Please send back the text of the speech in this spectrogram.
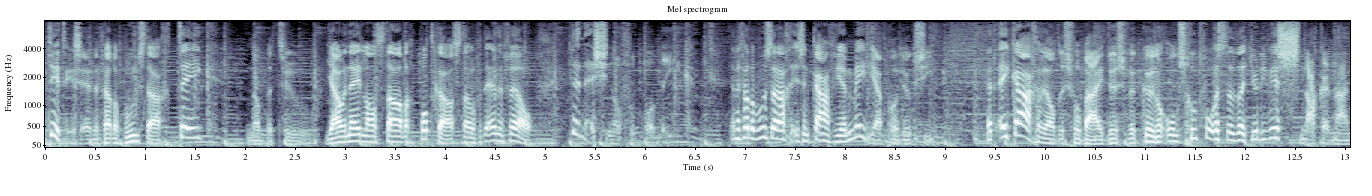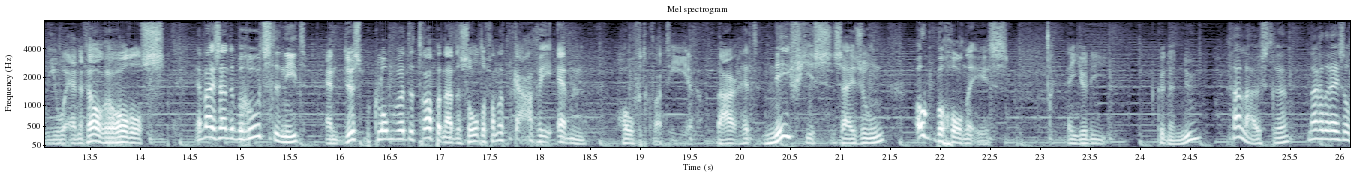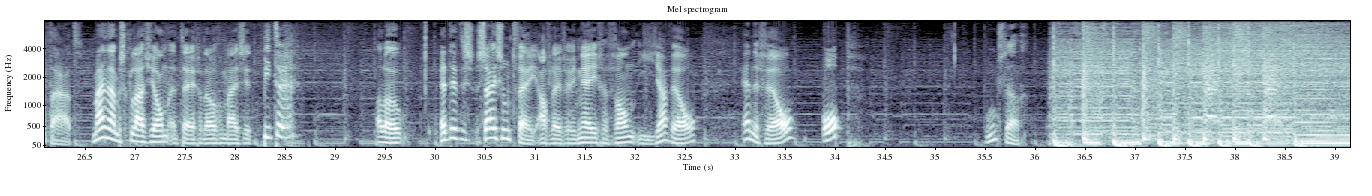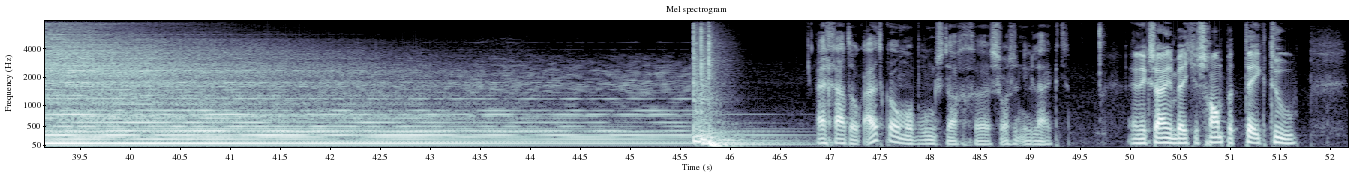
Dit is NFL op woensdag, take number 2. Jouw Nederlandstalige podcast over de NFL, de National Football League. NFL op woensdag is een KVM Media productie. Het EK-geweld is voorbij, dus we kunnen ons goed voorstellen dat jullie weer snakken naar nieuwe NFL-roddels. En wij zijn de beroerdste niet, en dus beklommen we de trappen naar de zolder van het KVM-hoofdkwartier. Waar het neefjesseizoen ook begonnen is. En jullie kunnen nu gaan luisteren naar het resultaat. Mijn naam is Klaas-Jan en tegenover mij zit Pieter. Hallo. En dit is seizoen 2, aflevering 9 van Jawel, NFL op... Woensdag. Hij gaat ook uitkomen op woensdag, eh, zoals het nu lijkt. En ik zei een beetje schampen take two.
